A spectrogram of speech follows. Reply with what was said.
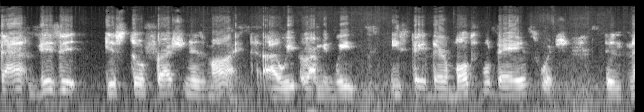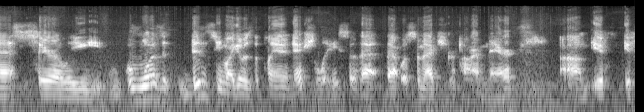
that visit is still fresh in his mind. Uh, we, I mean, we he stayed there multiple days, which didn't necessarily wasn't didn't seem like it was the plan initially. So that that was some extra time there. Um, if if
